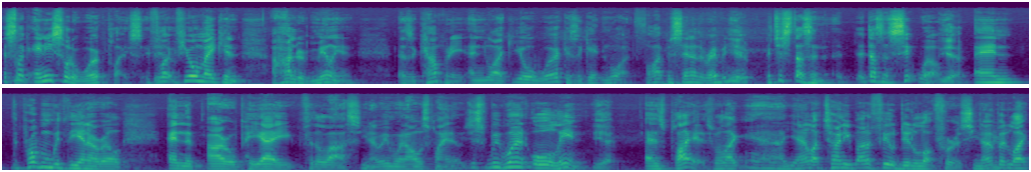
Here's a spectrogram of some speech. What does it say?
It's like any sort of workplace. If like, if you're making a hundred million as a company and like your workers are getting what five percent of the revenue, Yeah. it just doesn't it doesn't sit well. Yeah. And the problem with the NRL and the RLPA for the last you know when I was playing, it was just we weren't all in Yeah. As players. We're like, yeah, you know, like Tony Butterfield did a lot for us, you Mm-hmm. know, but like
